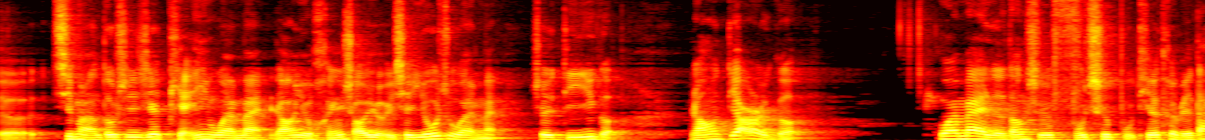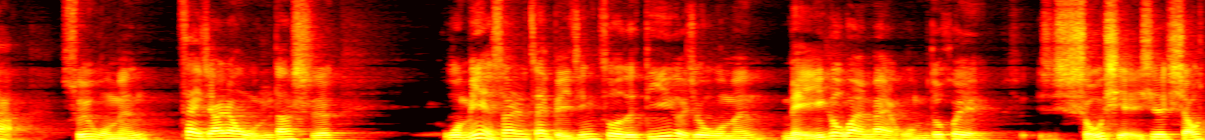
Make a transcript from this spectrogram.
呃基本上都是一些便宜外卖，然后有很少有一些优质外卖，这是第一个。然后第二个，外卖的当时扶持补贴特别大，所以我们再加上我们当时，我们也算是在北京做的第一个，就我们每一个外卖我们都会手写一些小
